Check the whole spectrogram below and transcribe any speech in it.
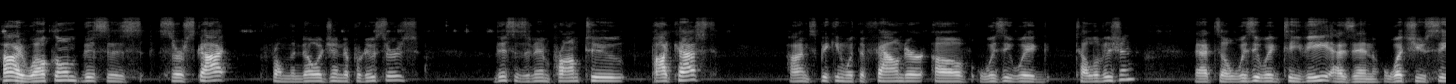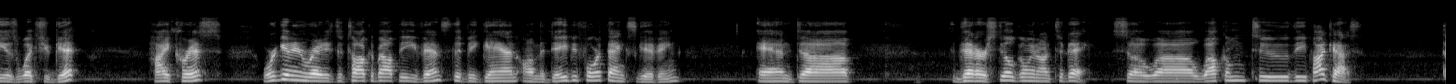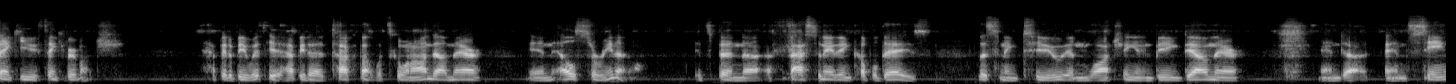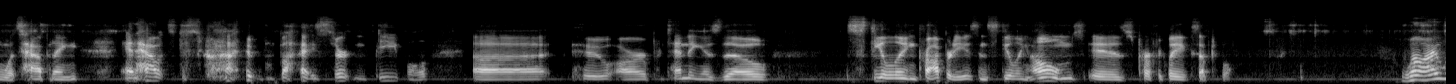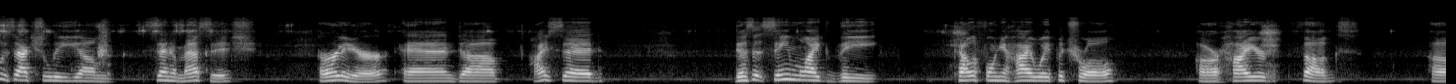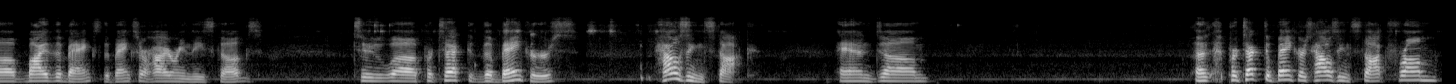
Hi, welcome. This is Sir Scott from the No Agenda Producers. This is an impromptu podcast. I'm speaking with the founder of WYSIWYG Television. That's a WYSIWYG TV, as in what you see is what you get. Hi, Chris. We're getting ready to talk about the events that began on the day before Thanksgiving and uh, that are still going on today. So, uh, welcome to the podcast. Thank you. Thank you very much. Happy to be with you. Happy to talk about what's going on down there in El Sereno. It's been a fascinating couple days listening to and watching and being down there and uh, and seeing what's happening and how it's described by certain people uh, who are pretending as though stealing properties and stealing homes is perfectly acceptable. Well, I was actually um, sent a message earlier, and uh, I said, "Does it seem like the California Highway Patrol are hired thugs uh, by the banks? The banks are hiring these thugs to uh, protect the bankers' housing stock and um, uh, protect the bankers' housing stock from."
